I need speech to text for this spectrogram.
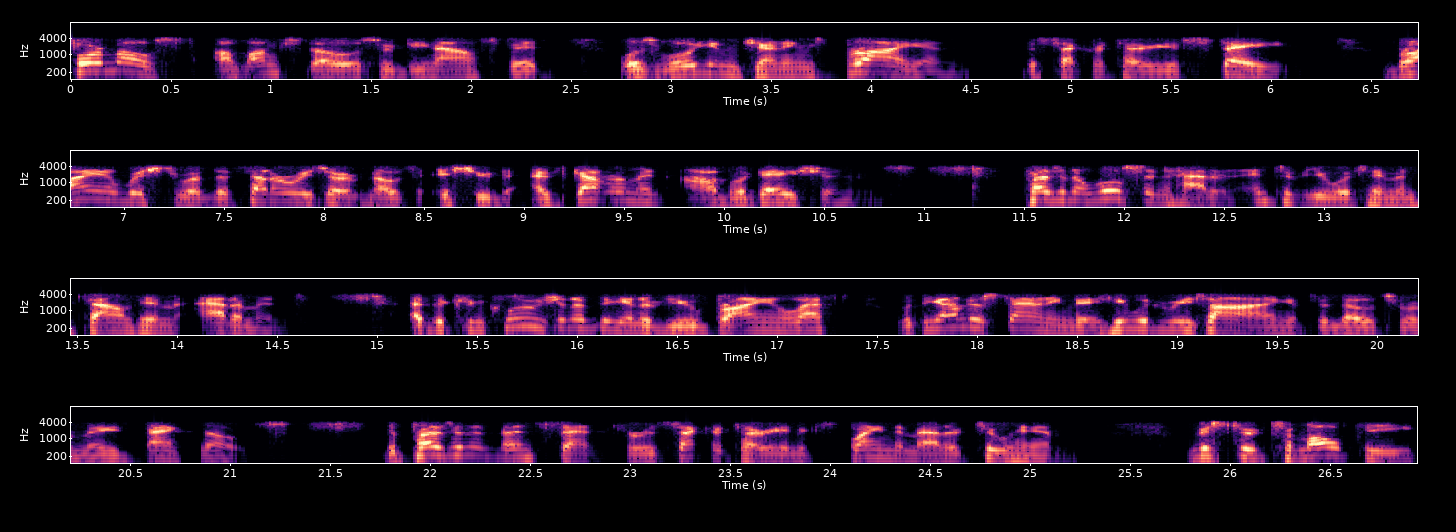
Foremost amongst those who denounced it was William Jennings Bryan, the Secretary of State. Bryan wished to have the Federal Reserve notes issued as government obligations. President Wilson had an interview with him and found him adamant. At the conclusion of the interview, Bryan left with the understanding that he would resign if the notes were made banknotes. The president then sent for his secretary and explained the matter to him. Mr. Tumulty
